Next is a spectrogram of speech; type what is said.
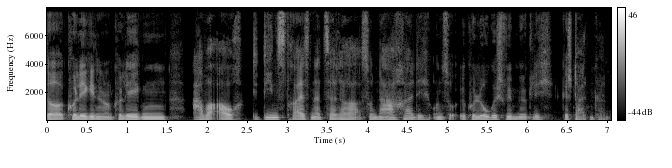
der Kolleginnen und Kollegen, aber auch die Dienstreisen etc. so nachhaltig und so ökologisch wie möglich gestalten können.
